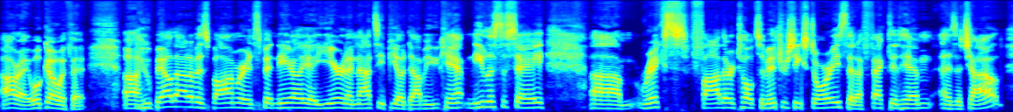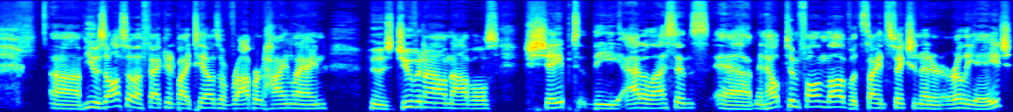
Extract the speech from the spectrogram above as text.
All right, we'll go with it. Uh, who bailed out of his bomber and spent nearly a year in a Nazi POW camp. Needless to say, um, Rick's father told some interesting stories that affected him as a child. Um, he was also affected by tales of Robert Heinlein, whose juvenile novels shaped the adolescence um, and helped him fall in love with science fiction at an early age.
